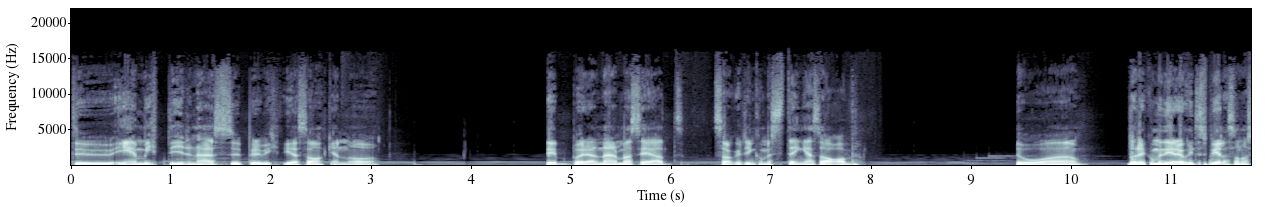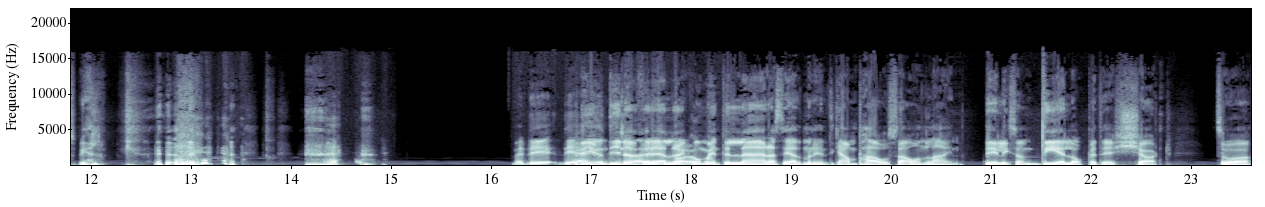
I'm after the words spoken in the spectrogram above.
du är mitt i den här superviktiga saken och det börjar närma sig att saker och ting kommer stängas av. Då, då rekommenderar jag att inte spela sådana spel. Men det, det är Din, dina föräldrar kommer på- inte lära sig att man inte kan pausa online. Det, är liksom, det loppet är kört. Så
